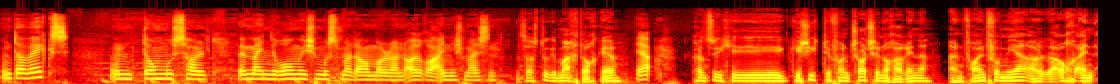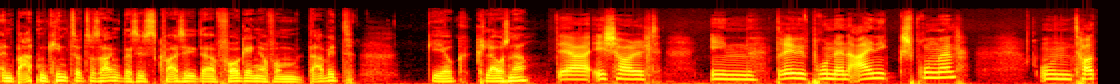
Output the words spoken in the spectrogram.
unterwegs. Und da muss halt, wenn man in Rom ist, muss man da mal einen Euro einschmeißen. Das hast du gemacht auch, gell? Ja. Kannst du dich die Geschichte von Giorgio noch erinnern? Ein Freund von mir, also auch ein, ein Patenkind sozusagen, das ist quasi der Vorgänger vom David, Georg Klausner. Der ist halt in Trevi-Brunnen eingesprungen und hat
